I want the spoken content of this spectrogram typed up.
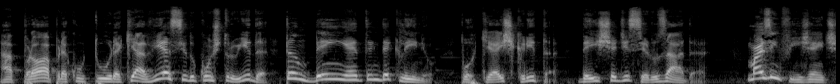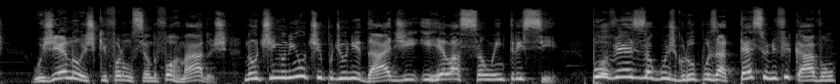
A própria cultura que havia sido construída também entra em declínio, porque a escrita deixa de ser usada. Mas enfim, gente, os genos que foram sendo formados não tinham nenhum tipo de unidade e relação entre si. Por vezes, alguns grupos até se unificavam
